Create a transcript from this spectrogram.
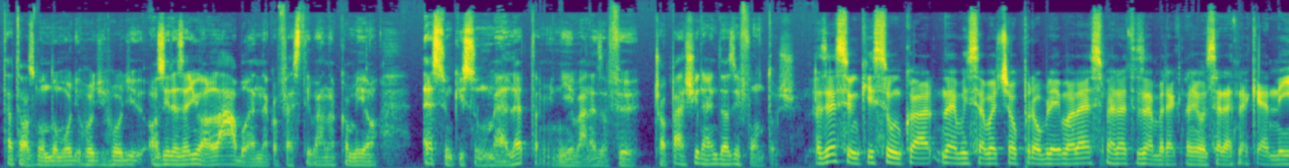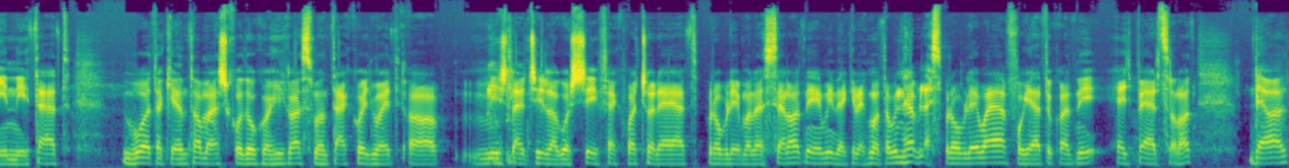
tehát azt gondolom, hogy, hogy, hogy azért ez egy olyan lába ennek a fesztiválnak, ami a eszünk iszunk mellett, ami nyilván ez a fő csapás irány, de azért fontos. Az eszünk iszunkkal nem hiszem, hogy sok probléma lesz, mert hát az emberek nagyon szeretnek enni, inni, tehát voltak ilyen tamáskodók, akik azt mondták, hogy majd a Michelin csillagos séfek vacsoráját probléma lesz eladni. Én mindenkinek mondtam, hogy nem lesz probléma, el fogjátok adni egy perc alatt, de a,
